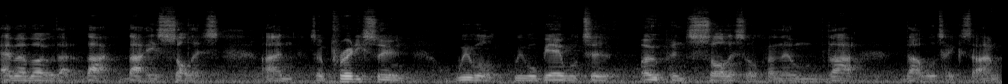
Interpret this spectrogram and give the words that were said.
MMO that that that is Solace, and so pretty soon we will we will be able to open Solace up, and then that that will take us. Um,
